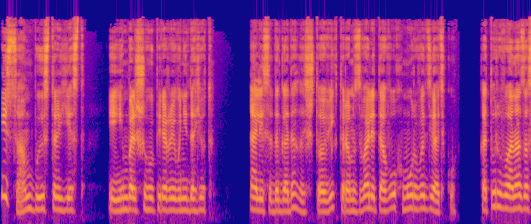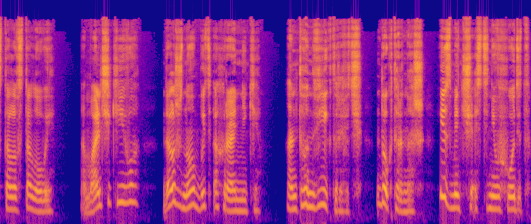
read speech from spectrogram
И сам быстро ест, и им большого перерыва не дает. Алиса догадалась, что Виктором звали того хмурого дядьку, которого она застала в столовой, а мальчики его должно быть охранники. «Антон Викторович, доктор наш, из медчасти не выходит»,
